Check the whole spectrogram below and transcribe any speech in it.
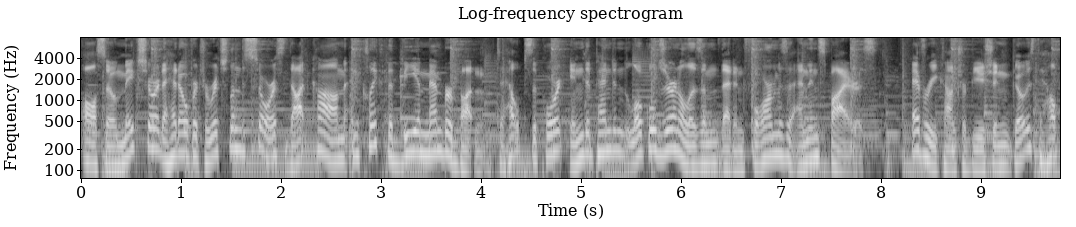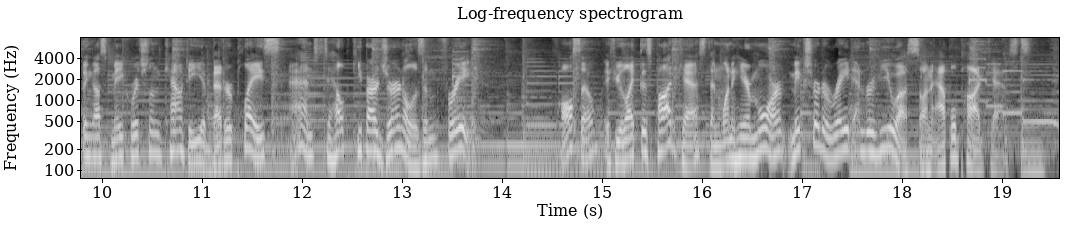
Also, make sure to head over to richlandsource.com and click the Be a Member button to help support independent local journalism that informs and inspires. Every contribution goes to helping us make Richland County a better place and to help keep our journalism free. Also, if you like this podcast and want to hear more, make sure to rate and review us on Apple Podcasts.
